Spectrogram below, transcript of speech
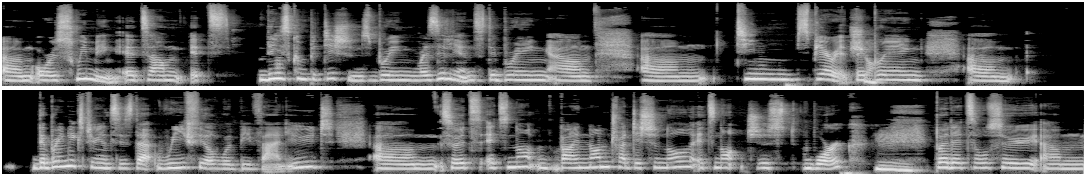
Um, or swimming. It's um it's these competitions bring resilience they bring um, um, team spirit sure. they bring um, they bring experiences that we feel would be valued um, so it's it's not by non-traditional it's not just work mm. but it's also um,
